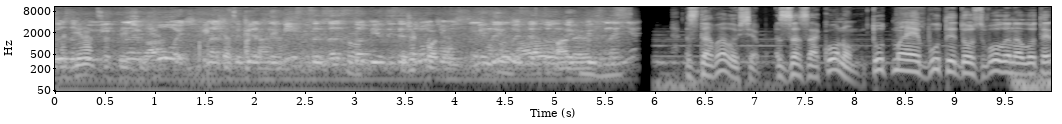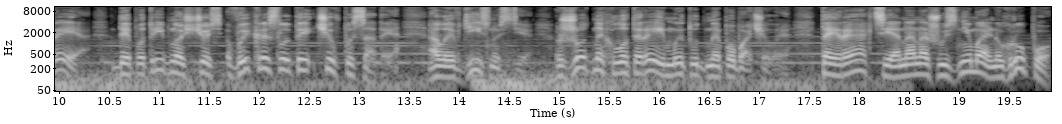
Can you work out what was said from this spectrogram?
11 тысяч. Сейчас покажем. Джекпоты падают. Здавалося б, за законом тут має бути дозволена лотерея, де потрібно щось викреслити чи вписати. Але в дійсності жодних лотерей ми тут не побачили. Та й реакція на нашу знімальну групу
